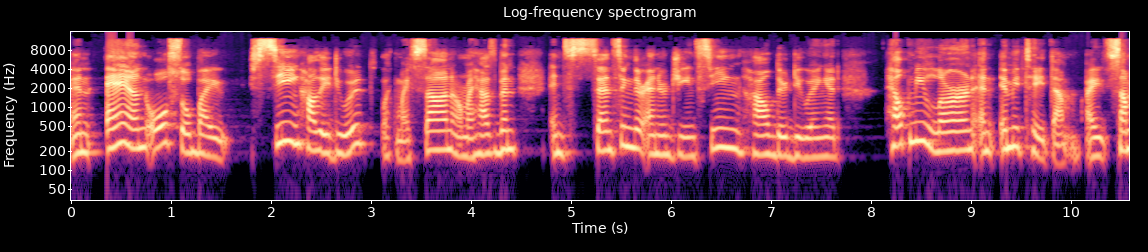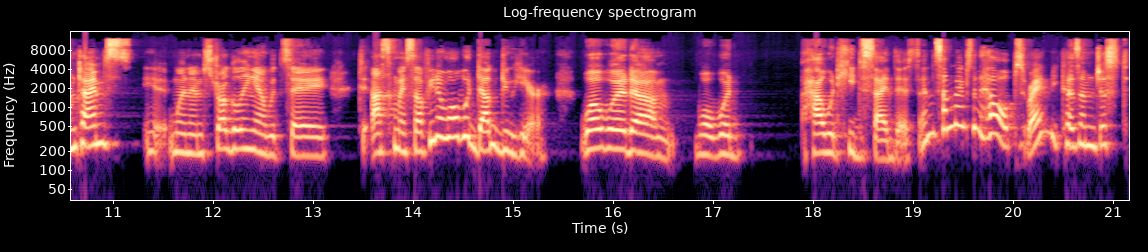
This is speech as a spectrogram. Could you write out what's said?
and and also by seeing how they do it, like my son or my husband, and sensing their energy and seeing how they're doing it, help me learn and imitate them. I sometimes, eh, when I'm struggling, I would say to ask myself, you know, what would Doug do here? What would, um, what would, how would he decide this? And sometimes it helps, right? Because I'm just,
